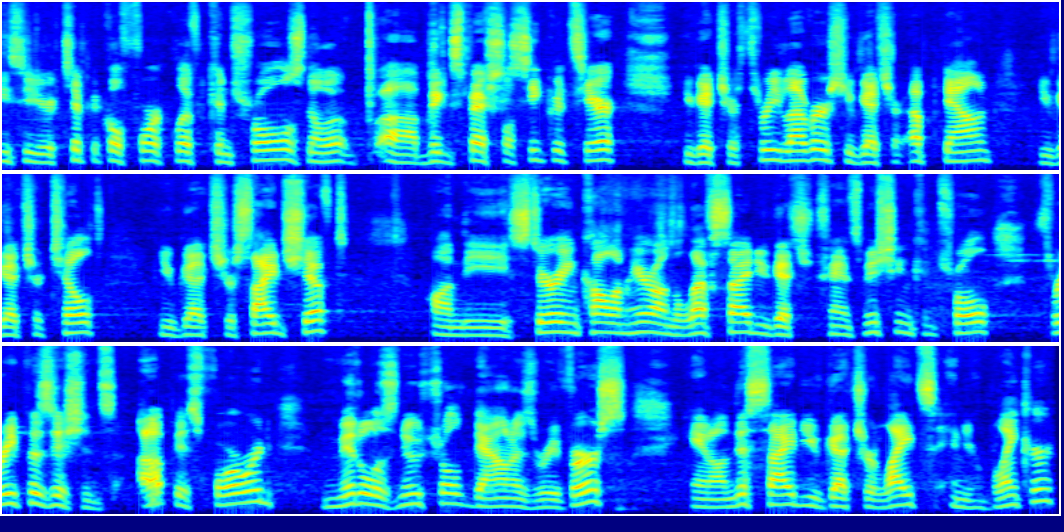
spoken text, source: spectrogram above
These are your typical forklift controls, no uh, big special secrets here. You get your three levers, you've got your up, down, you've got your tilt, you've got your side shift, on the steering column here on the left side, you get your transmission control, three positions. Up is forward, middle is neutral, down is reverse. And on this side, you've got your lights and your blinker.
